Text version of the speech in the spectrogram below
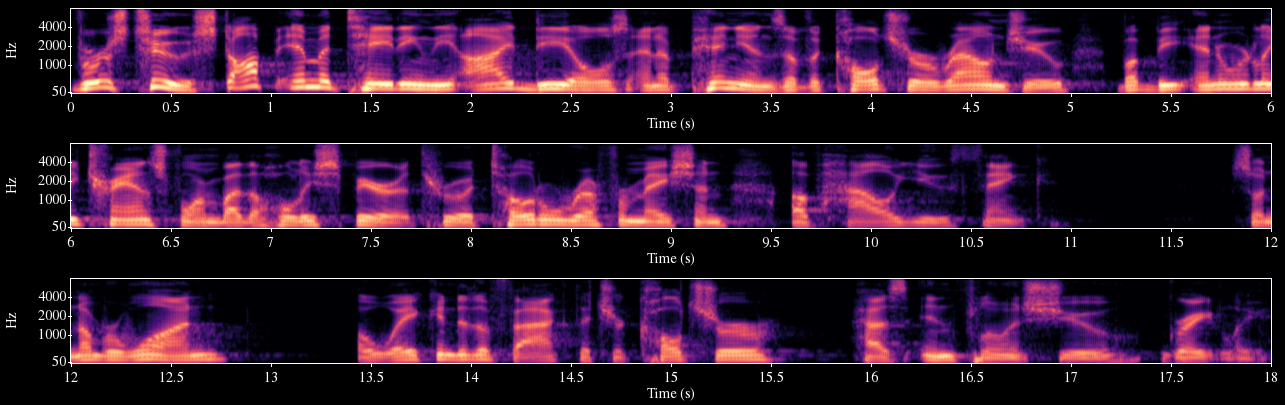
Verse 2 Stop imitating the ideals and opinions of the culture around you, but be inwardly transformed by the Holy Spirit through a total reformation of how you think. So, number one, awaken to the fact that your culture has influenced you greatly.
